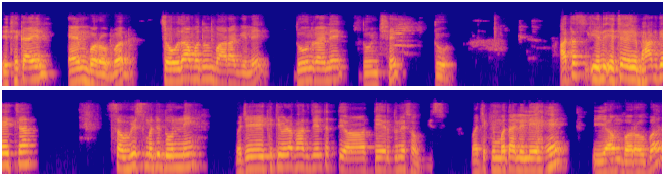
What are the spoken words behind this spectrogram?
इथे काय येईल? एम बरोबर. चौदा मधून बारा गेले दोन राहिले दोनशे दोन. आता स- याच्या भाग द्यायचा. सव्वीसमध्ये दोनने म्हणजे किती वेळा भाग जाईल? तर तेर दुने सव्वीस. म्हणजे किंमत आलेली आहे यम बरोबर.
